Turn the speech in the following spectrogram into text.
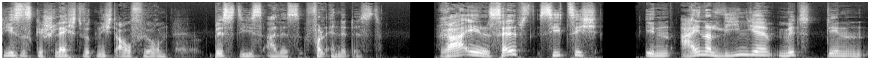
dieses Geschlecht wird nicht aufhören, bis dies alles vollendet ist. Rael selbst sieht sich in einer Linie mit den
